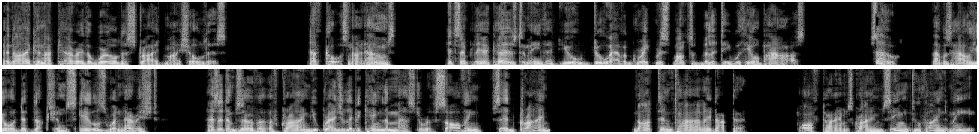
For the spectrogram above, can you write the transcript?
and I cannot carry the world astride my shoulders. Of course not, Holmes. It simply occurs to me that you do have a great responsibility with your powers. So, that was how your deduction skills were nourished. As an observer of crime, you gradually became the master of solving said crime? Not entirely, Doctor. Oft times crime seemed to find me.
